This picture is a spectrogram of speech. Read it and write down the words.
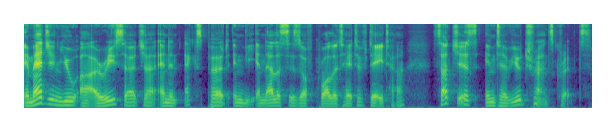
Imagine you are a researcher and an expert in the analysis of qualitative data, such as interview transcripts.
